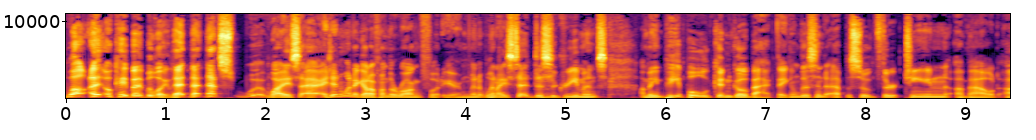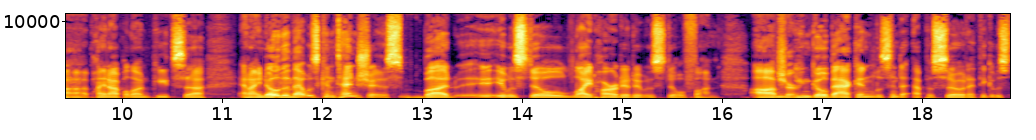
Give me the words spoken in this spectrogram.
Well, I, okay, but, but look, that, that that's why I, say, I didn't want to get off on the wrong foot here. When when I said disagreements, I mean people can go back; they can listen to episode thirteen about uh, pineapple on pizza, and I know that that was contentious, but it, it was still lighthearted. It was still fun. Um, Sure. You can go back and listen to episode. I think it was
